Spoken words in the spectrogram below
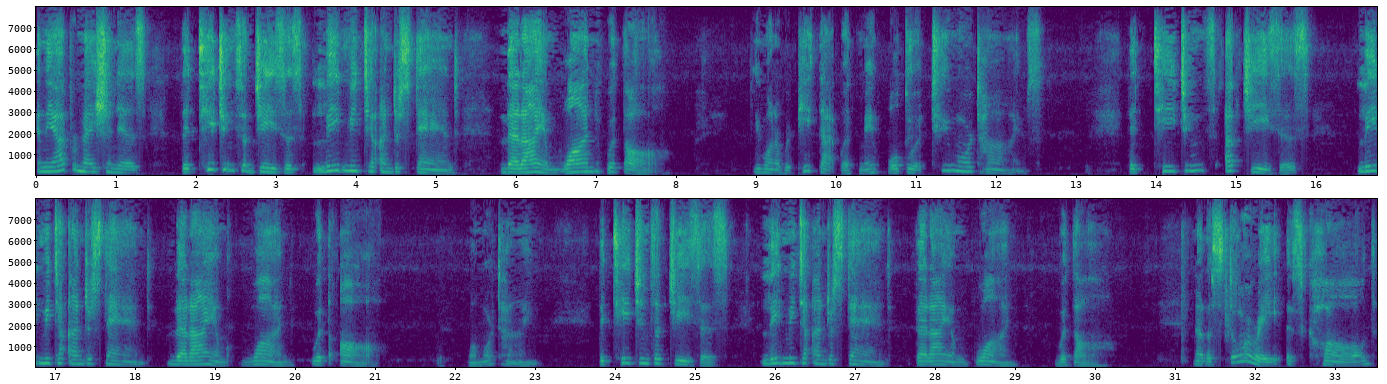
And the affirmation is the teachings of Jesus lead me to understand that I am one with all. You want to repeat that with me? We'll do it two more times. The teachings of Jesus lead me to understand that I am one with all. One more time. The teachings of Jesus lead me to understand that I am one with all. Now, the story is called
